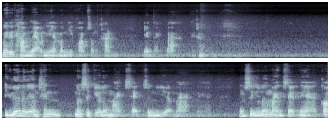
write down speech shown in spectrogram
ไม่ได้ทำแล้วเนี่ยมันมีความสำคัญยังไงบ้างนะครับ อีกเรื่องหนึ่งอย่างเช่นหนังสือเกี่ยวเรื่อง mindset ซึ่งมีเยอะมากนะฮะหนังสือเรื่อง mindset เนี่ยก็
